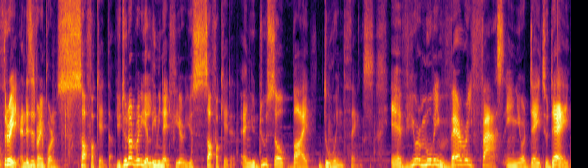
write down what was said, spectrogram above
Three, and this is very important, suffocate them. You do not really eliminate fear, you suffocate it. And you do so by doing things. If you're moving very fast in your day to day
